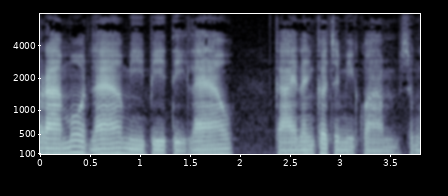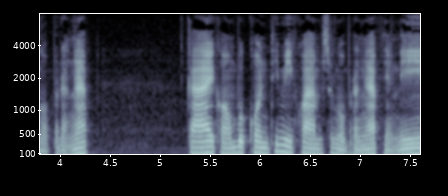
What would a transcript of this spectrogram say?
ปราโมทแล้วมีปีติแล้ว กายนั้นก็จะมีความสงบระงับ กายของบุคคลที่มีความสงบระงับอย่างนี้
